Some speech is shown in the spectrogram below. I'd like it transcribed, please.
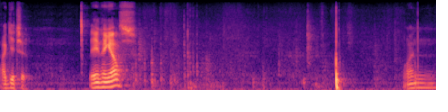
I get you. Anything else? One,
